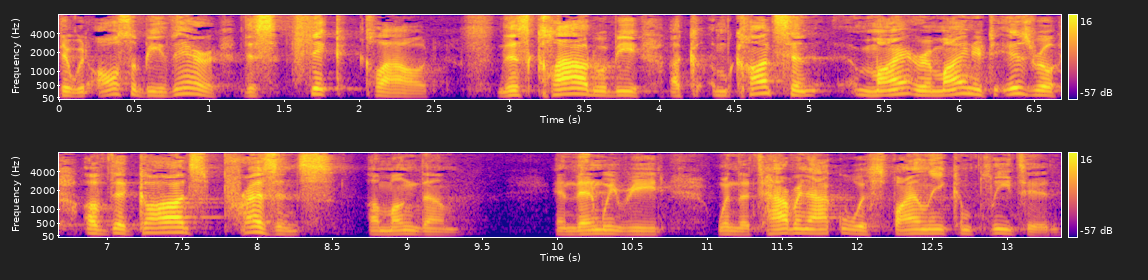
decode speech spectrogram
there would also be there this thick cloud. This cloud would be a constant reminder to Israel of the God's presence among them. And then we read, when the tabernacle was finally completed,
